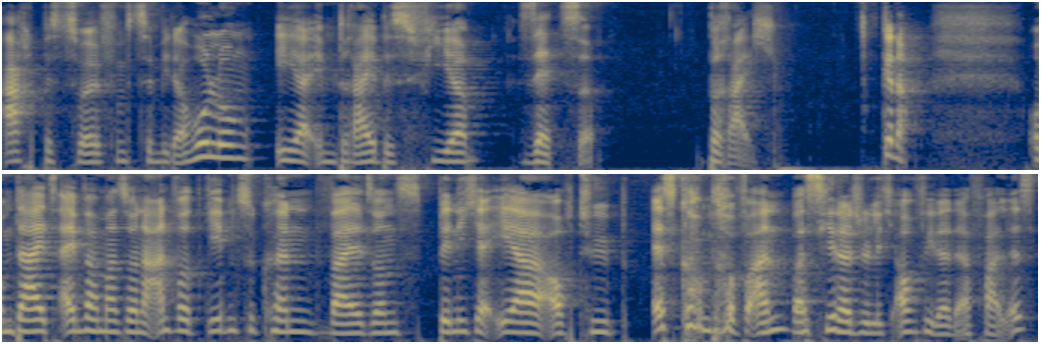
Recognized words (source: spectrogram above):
8 bis 12, 15 Wiederholungen, eher im 3 bis 4 Sätze Bereich. Genau. Um da jetzt einfach mal so eine Antwort geben zu können, weil sonst bin ich ja eher auch Typ, es kommt drauf an, was hier natürlich auch wieder der Fall ist.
